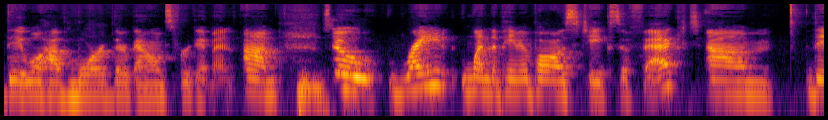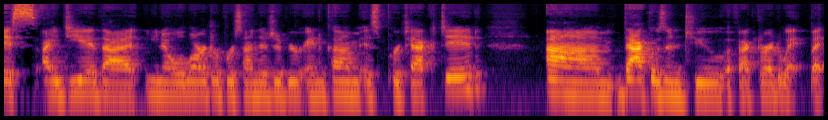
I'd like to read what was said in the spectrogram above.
they will have more of their balance forgiven um, mm-hmm. so right when the payment pause takes effect um, this idea that you know a larger percentage of your income is protected um, that goes into effect right away but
